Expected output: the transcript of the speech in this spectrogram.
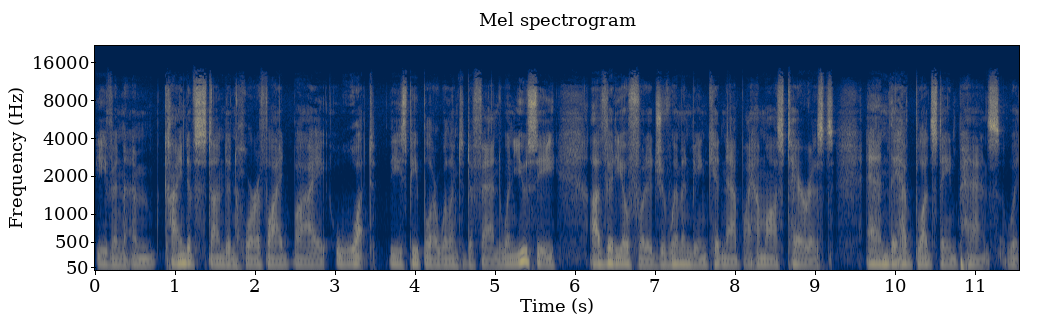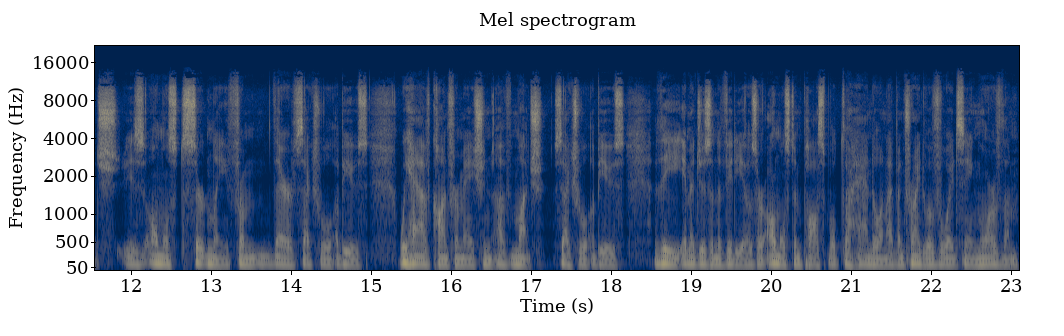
even am kind of stunned and horrified by what these people are willing to defend. When you see uh, video footage of women being kidnapped by Hamas terrorists and they have bloodstained pants, which is almost certainly from their sexual abuse, we have confirmation of much sexual abuse. The images and the videos are almost impossible to handle, and I've been trying to avoid seeing more of them.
